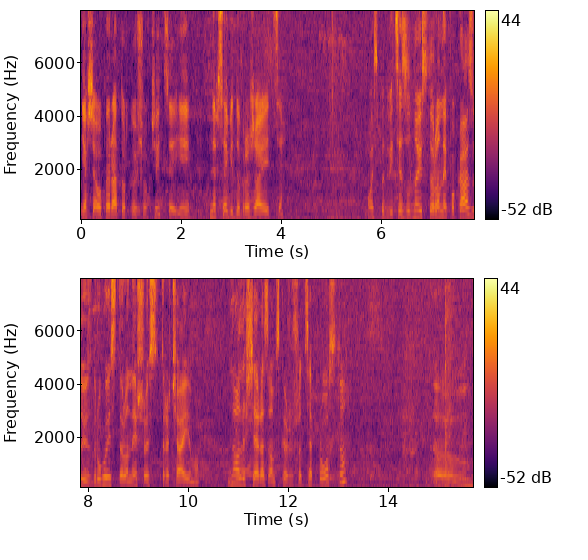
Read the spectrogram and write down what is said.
я ще оператор той, що вчиться, і не все відображається. Ось подивіться, з одної сторони показую, з другої сторони щось втрачаємо. Ну, але ще раз вам скажу, що це просто. Ем,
